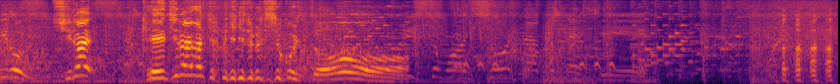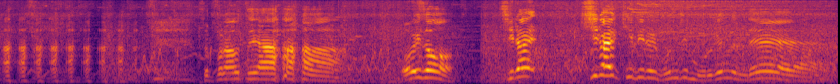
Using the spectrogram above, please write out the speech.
이런 지랄 개지랄 같은 일을 쓰고 있어. 스프라우트야 어디서 지랄 지랄 TV를 본진 모르겠는데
